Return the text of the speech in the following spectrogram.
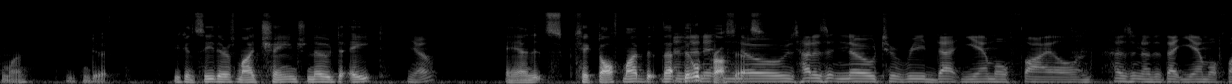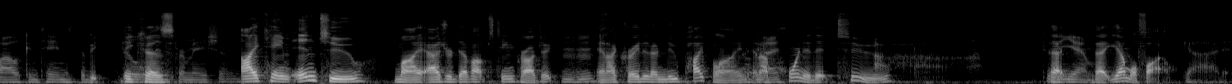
come on, you can do it. You can see there's my change node to eight, Yeah. and it's kicked off my that and build process. knows. How does it know to read that YAML file, and how does it know that that YAML file contains the Be- build because information? I came into my Azure DevOps team project, Mhm. and I created a new pipeline, and I pointed it to to that, the YAML. that YAML file. Got it.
